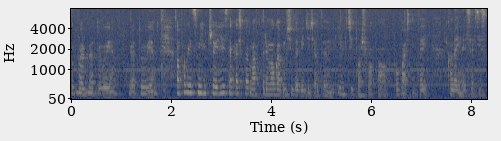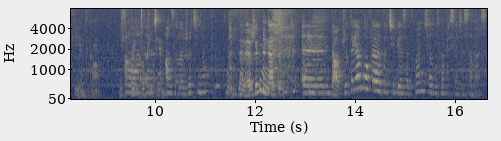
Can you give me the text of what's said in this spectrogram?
Super, gratuluję, gratuluję. A powiedz mi, czy jest jakaś forma, w której mogłabym się dowiedzieć o tym, jak Ci poszło po, po właśnie tej kolejnej sesji z klientką i z Twoim A, poczuciem? e, a zależy Ci na tym? Zależy mi na tym. E, dobrze, to ja mogę do Ciebie zadzwonić albo napisać SMS.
